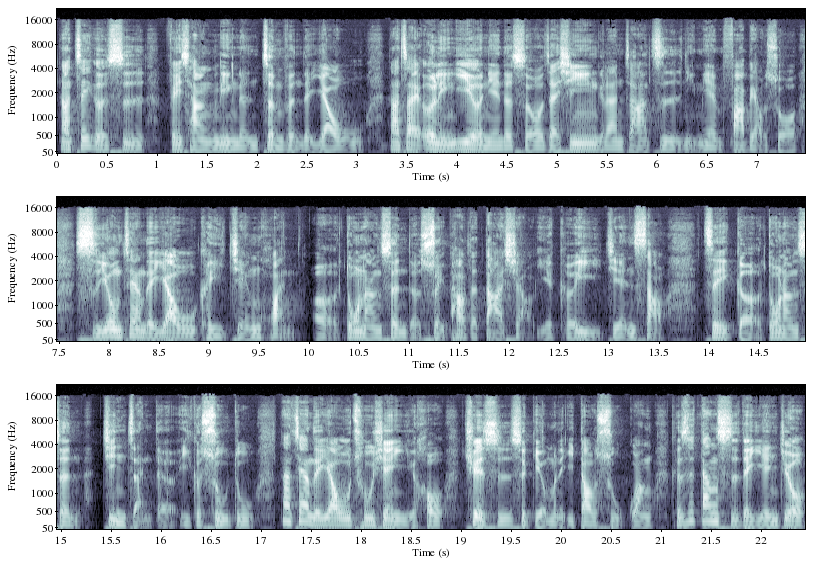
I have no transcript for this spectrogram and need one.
那这个是非常令人振奋的药物。那在二零一二年的时候，在《新英格兰杂志》里面发表说，使用这样的药物可以减缓呃多囊肾的水泡的大小，也可以减少这个多囊肾进展的一个速度。那这样的药物出现以后，确实是给我们的一道曙光。可是当时的研究，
